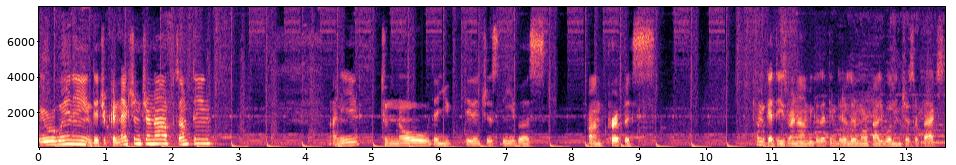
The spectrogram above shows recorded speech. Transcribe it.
We were winning. Did your connection turn off? Something? I need to know that you didn't just leave us on purpose. I'm gonna get these right now because I think they're a little more valuable than just our packs.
